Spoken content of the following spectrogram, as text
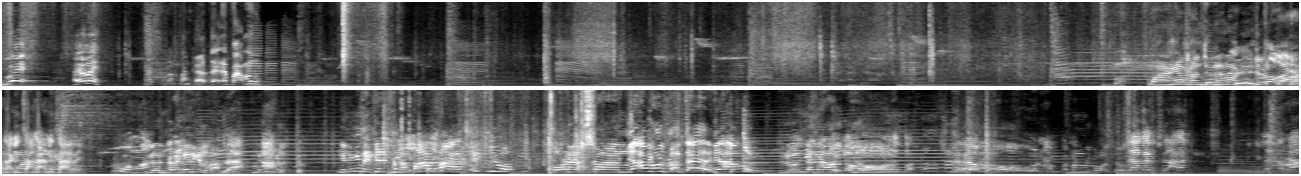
dhuwit. Ayo le. Wis nang gatekne pakmu. Wangel kanjane nak. Beda karo kanca-kancane. Wong Lha kok ngene iki lho, Pak. Lah, Ngene iki lho. Tuh. Ngene iki nek dia iki yo. Ora iso anu. Ya ampun, ya ampun. Lho ngene apa? apa? Ya ampun. Kok, Pak. Silakan, silakan. Iki nek ora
